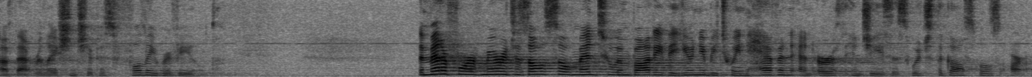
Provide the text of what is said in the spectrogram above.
of that relationship is fully revealed. The metaphor of marriage is also meant to embody the union between heaven and earth in Jesus, which the Gospels are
